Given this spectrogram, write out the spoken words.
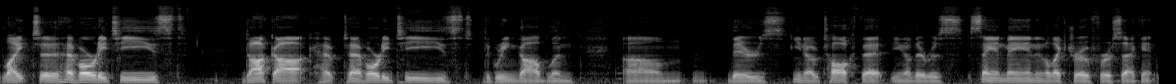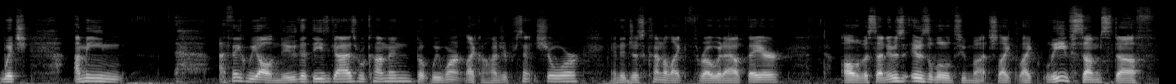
Like to have already teased Doc Ock, have to have already teased the Green Goblin. Um, there's you know talk that you know there was Sandman and Electro for a second, which I mean I think we all knew that these guys were coming, but we weren't like 100% sure. And to just kind of like throw it out there, all of a sudden it was it was a little too much. Like like leave some stuff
